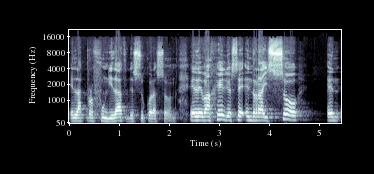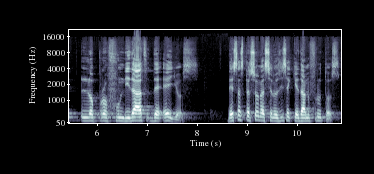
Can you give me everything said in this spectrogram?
en la profundidad de su corazón. El Evangelio se enraizó en la profundidad de ellos. De estas personas se nos dice que dan frutos.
